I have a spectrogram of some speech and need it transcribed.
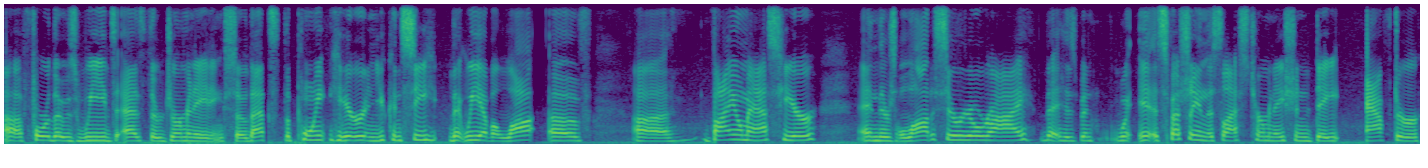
uh, for those weeds as they're germinating. So that's the point here and you can see that we have a lot of uh, biomass here and there's a lot of cereal rye that has been, especially in this last termination date after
